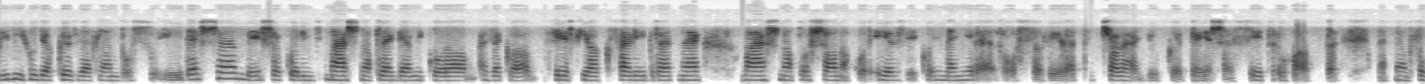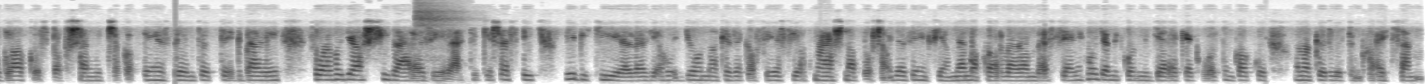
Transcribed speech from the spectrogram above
Bibi, hogy a közvetlen bosszú édesebb, és akkor így másnap reggel, mikor a, ezek a férfiak felébrednek, másnaposan akkor érzik, hogy mennyire rossz az élet. A családjuk teljesen szétrohadt, mert nem foglalkoztak semmit, csak a pénzt döntötték belé. Szóval, hogy a sivár az életük, és ezt így Bibi kiélvezi, hogy Johnnak ezek a férfiak másnaposan, hogy az én fiam nem akar velem beszélni, hogy amikor mi gyerekek voltunk, akkor annak örültünk, ha egy szem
